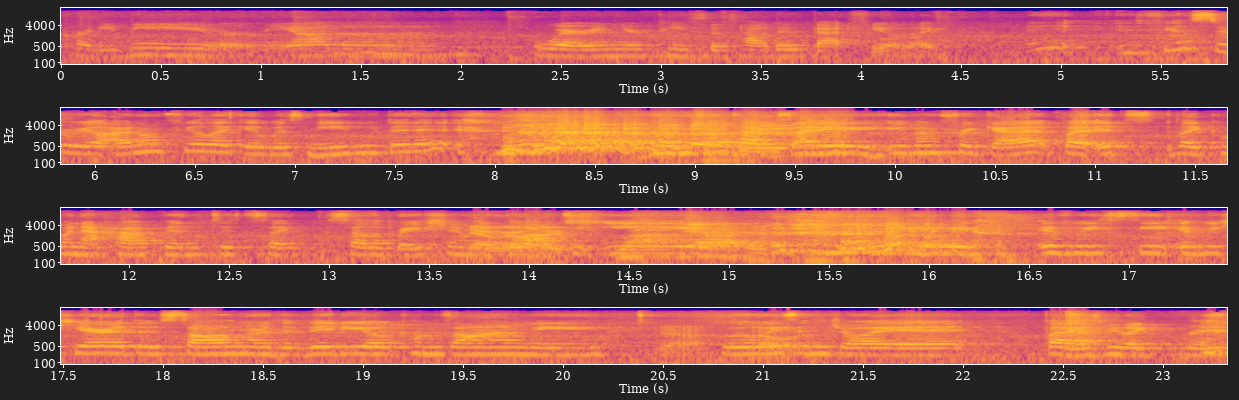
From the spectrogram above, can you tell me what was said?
Cardi B or Rihanna wearing your pieces? How did that feel like? It, it feels surreal. I don't feel like it was me who did it. Sometimes I even forget, but it's like when it happens, it's like celebration. Yeah, we we're go out to always- eat. if we see, if we hear the song or the video comes on, we yeah, we always so- enjoy it. You But must be like very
